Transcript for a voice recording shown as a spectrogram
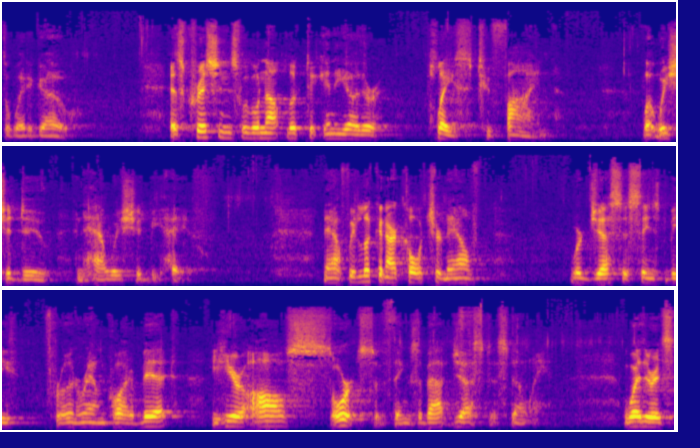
the way to go. As Christians, we will not look to any other place to find what we should do and how we should behave. Now, if we look in our culture now, where justice seems to be thrown around quite a bit. You hear all sorts of things about justice, don't we? Whether it's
